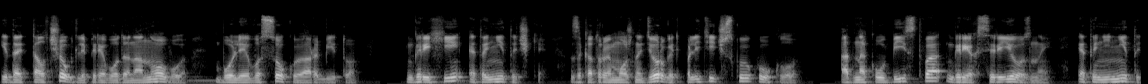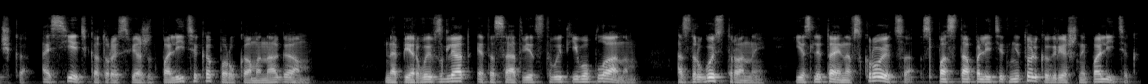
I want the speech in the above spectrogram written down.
и дать толчок для перевода на новую, более высокую орбиту. Грехи – это ниточки, за которые можно дергать политическую куклу. Однако убийство – грех серьезный. Это не ниточка, а сеть, которая свяжет политика по рукам и ногам. На первый взгляд это соответствует его планам, а с другой стороны – если тайна вскроется, с поста полетит не только грешный политик,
